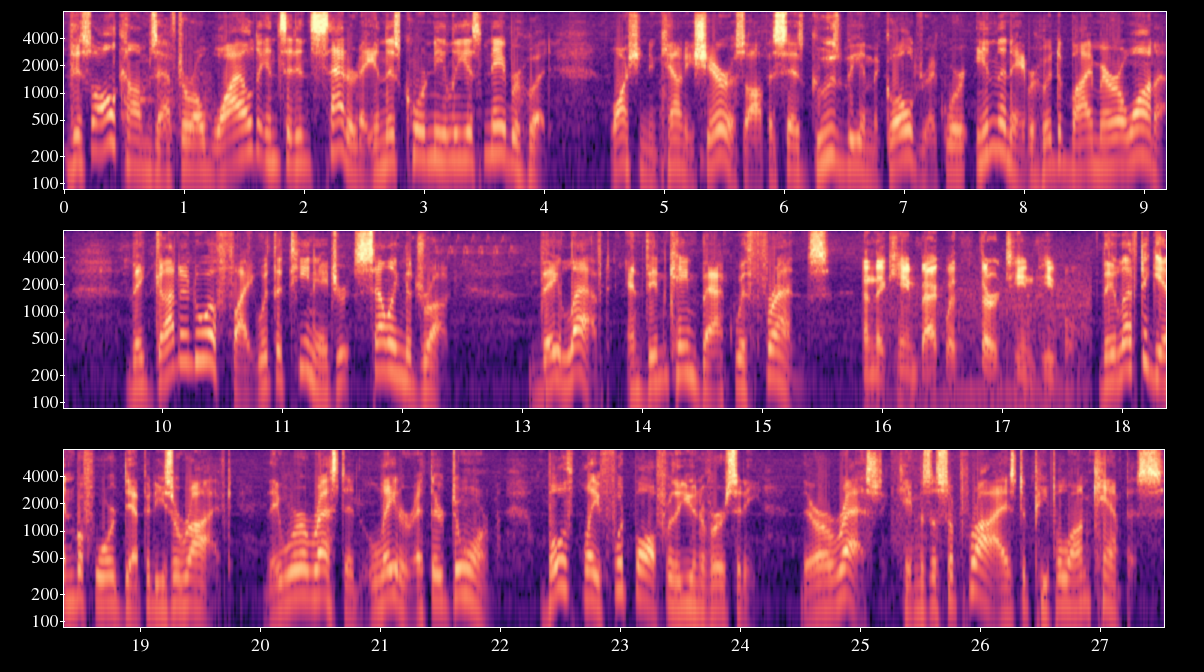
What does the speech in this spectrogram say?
This all comes after a wild incident Saturday in this Cornelius neighborhood. Washington County Sheriff's Office says Gooseby and McGoldrick were in the neighborhood to buy marijuana. They got into a fight with the teenager selling the drug. They left and then came back with friends. And they came back with 13 people. They left again before deputies arrived. They were arrested later at their dorm. Both play football for the university. Their arrest came as a surprise to people on campus.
